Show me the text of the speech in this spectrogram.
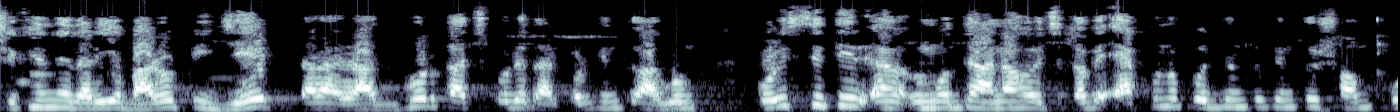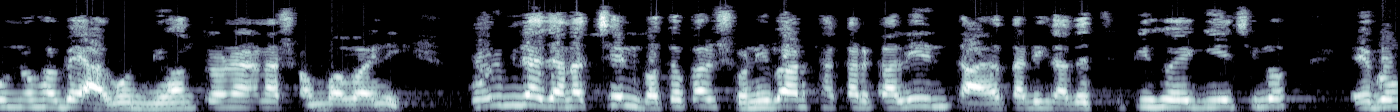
সেখানে দাঁড়িয়ে বারোটি জেট তারা রাতভর কাজ করে, তারপর কিন্তু আগুন পরিস্থিতির মধ্যে আনা হয়েছে। তবে এখনও পর্যন্ত কিন্তু সম্পূর্ণভাবে আগুন নিয়ন্ত্রণে আনা সম্ভব হয়নি। কর্মীরা জানাচ্ছেন, গতকাল শনিবার থাকাকালীন তাড়াতাড়ি তাদের ছুটি হয়ে গিয়েছিল। এবং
